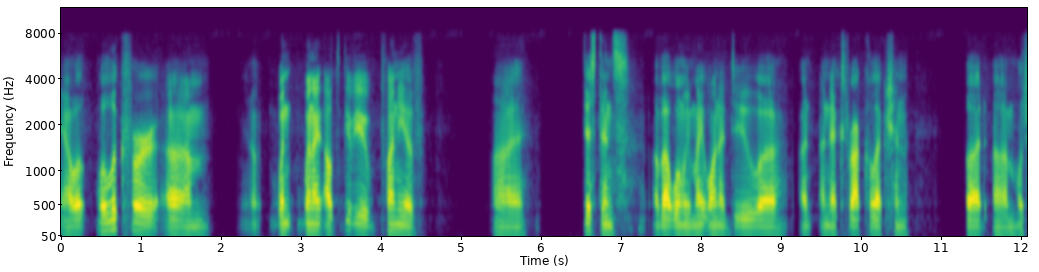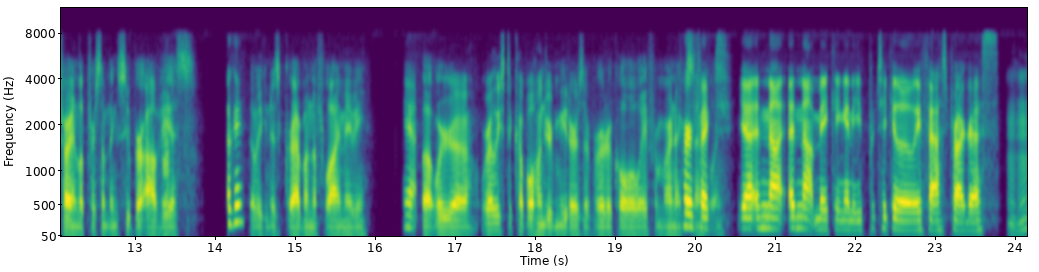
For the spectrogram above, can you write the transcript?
Yeah, we'll we'll look for um, you know, when when I I'll give you plenty of uh, distance about when we might want to do uh, a, a next rock collection, but um, we'll try and look for something super obvious. Okay. That we can just grab on the fly, maybe. Yeah. But we're uh, we're at least a couple hundred meters of vertical away from our next Perfect. sampling. Yeah, and not and not making any particularly fast progress. Mm-hmm.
